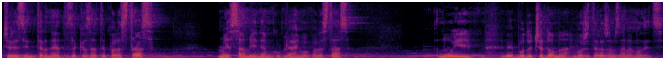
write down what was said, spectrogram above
через інтернет заказати парастас. Ми самі йдемо, купляємо парастас. Ну і ви, будучи вдома, можете разом з нами молитися.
